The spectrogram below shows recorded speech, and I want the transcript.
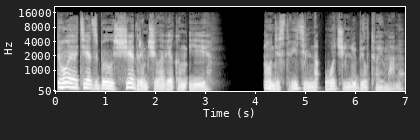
Твой отец был щедрым человеком, и он действительно очень любил твою маму.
